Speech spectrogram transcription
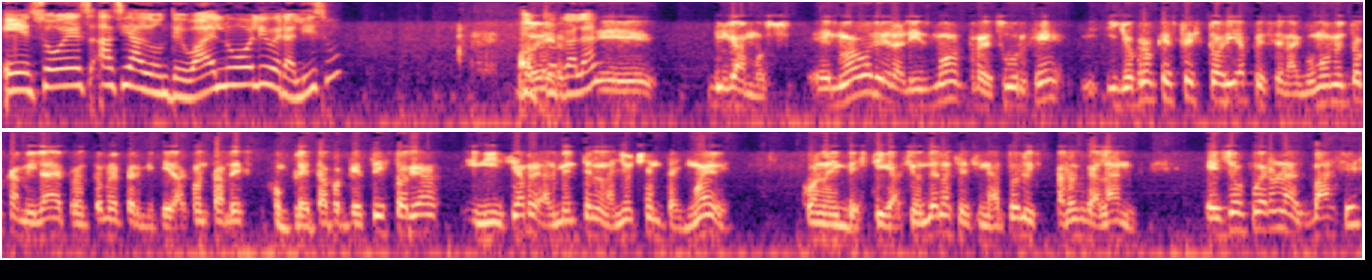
¿Eso es hacia dónde va el nuevo liberalismo? Doctor Galán. Eh, digamos, el nuevo liberalismo resurge y yo creo que esta historia, pues en algún momento Camila de pronto me permitirá contarles completa, porque esta historia inicia realmente en el año 89 con la investigación del asesinato de Luis Carlos Galán. Esas fueron las bases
